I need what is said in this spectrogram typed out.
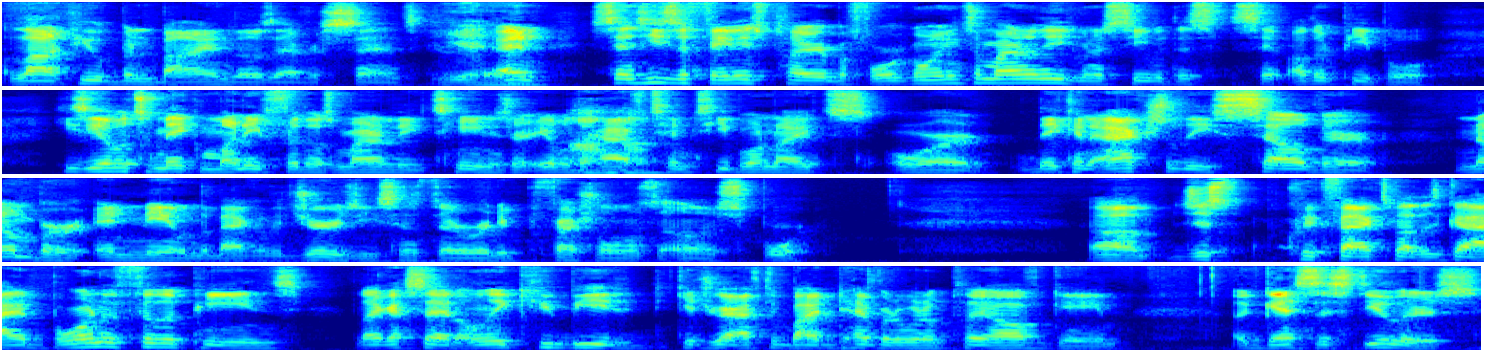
A lot of people have been buying those ever since. Yeah. And since he's a famous player before going to minor league, we're gonna see with this same other people. He's able to make money for those minor league teams. They're able to Uh-huh. have Tim Tebow nights, or they can actually sell their number and name on the back of the jersey since they're already professional in another sport. Um, just quick facts about this guy: born in the Philippines, like I said, only QB to get drafted by Denver to win a playoff game against the Steelers,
